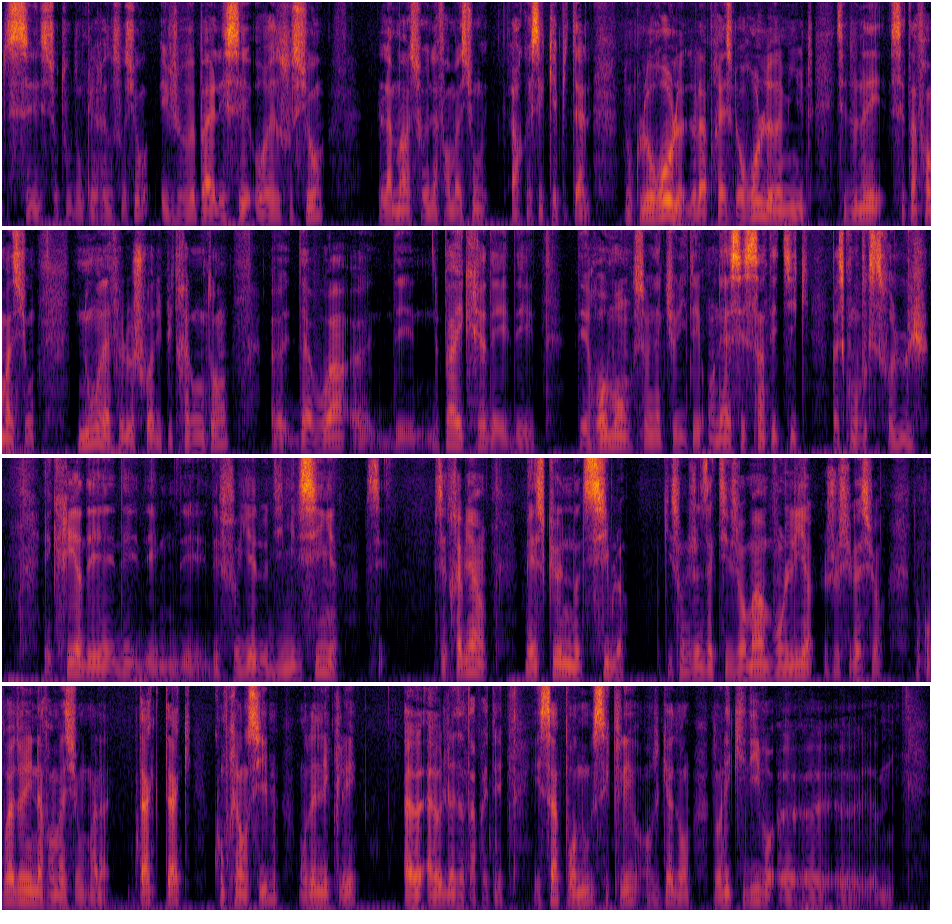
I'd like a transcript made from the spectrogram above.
c'est surtout donc les réseaux sociaux. Et je ne veux pas laisser aux réseaux sociaux la main sur une information alors que c'est capital. Donc le rôle de la presse, le rôle de 20 minutes, c'est donner cette information. Nous, on a fait le choix depuis très longtemps d'avoir des, ne pas écrire des, des, des, romans sur une actualité. On est assez synthétique parce qu'on veut que ce soit lu. Écrire des, des, des, des feuillets de 10 000 signes, c'est très bien. Mais est-ce que notre cible, qui sont les jeunes actifs urbains, vont le lire? Je suis pas sûr. Donc on pourrait donner une information, voilà, tac, tac, compréhensible, on donne les clés, à eux, de les interpréter. Et ça, pour nous, c'est clé, en tout cas, dans, dans l'équilibre, euh, euh, euh,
